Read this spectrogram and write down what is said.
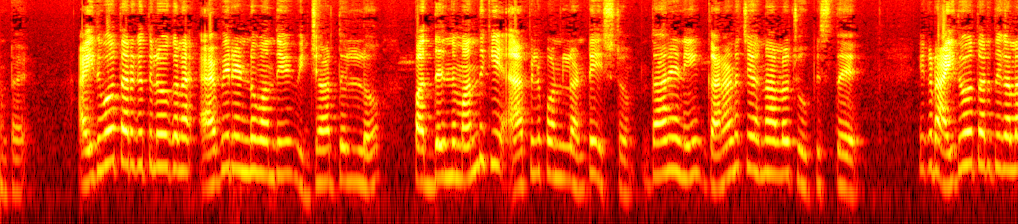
ఉంటాయి. ఐదవ తరగతిలో గల యాభై రెండు మంది విద్యార్థుల్లో పద్దెనిమిది మందికి యాపిల్ పండ్లు అంటే ఇష్టం. దానిని గణన చిహ్నాల్లో చూపిస్తే ఇక్కడ ఐదవ తరగతి గల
